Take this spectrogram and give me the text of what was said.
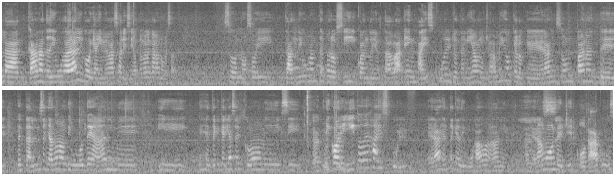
las ganas de dibujar algo y ahí me va a salir, si no tengo las ganas no me sale. So, no soy tan dibujante, pero sí, cuando yo estaba en high school yo tenía muchos amigos que lo que eran son panas de, de estar enseñándonos dibujos de anime y gente que quería hacer cómics y Ah, cool, mi cool. corillito de high school era gente que dibujaba anime. Ah, Éramos legit otakus.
